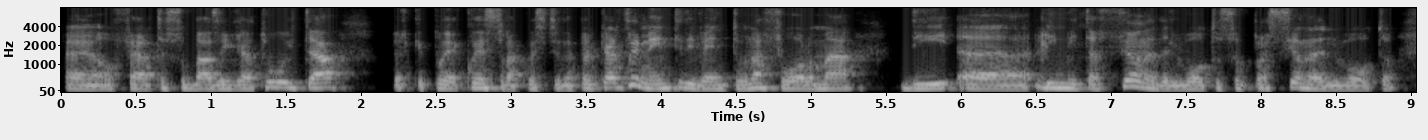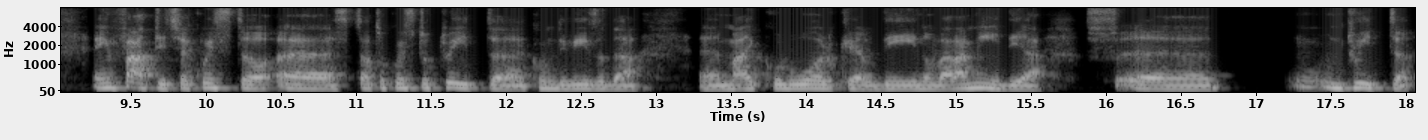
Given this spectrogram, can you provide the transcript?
eh, offerte su base gratuita, perché poi è questa la questione, perché altrimenti diventa una forma di eh, limitazione del voto, soppressione del voto. E infatti c'è questo, eh, stato questo tweet eh, condiviso da eh, Michael Walker di Novara Media, eh, un tweet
